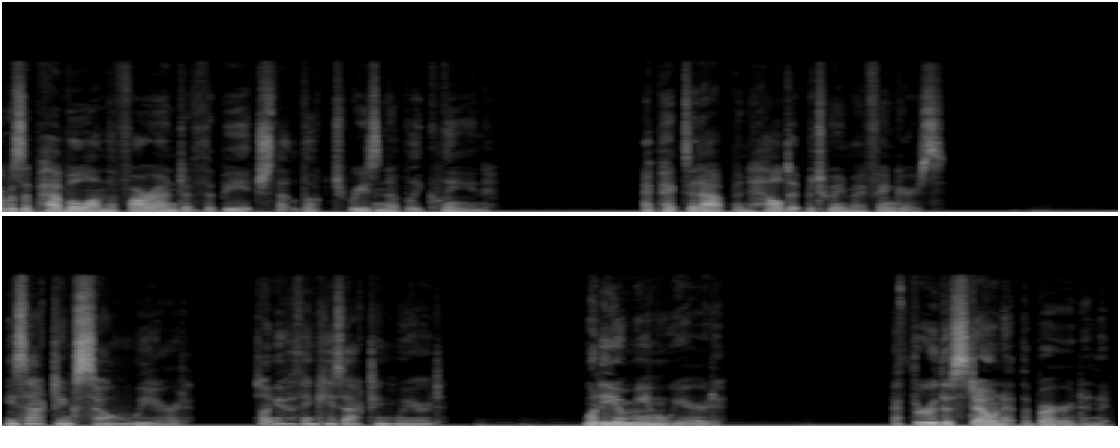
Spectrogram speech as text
There was a pebble on the far end of the beach that looked reasonably clean. I picked it up and held it between my fingers. He's acting so weird. Don't you think he's acting weird? What do you mean, weird? I threw the stone at the bird and it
